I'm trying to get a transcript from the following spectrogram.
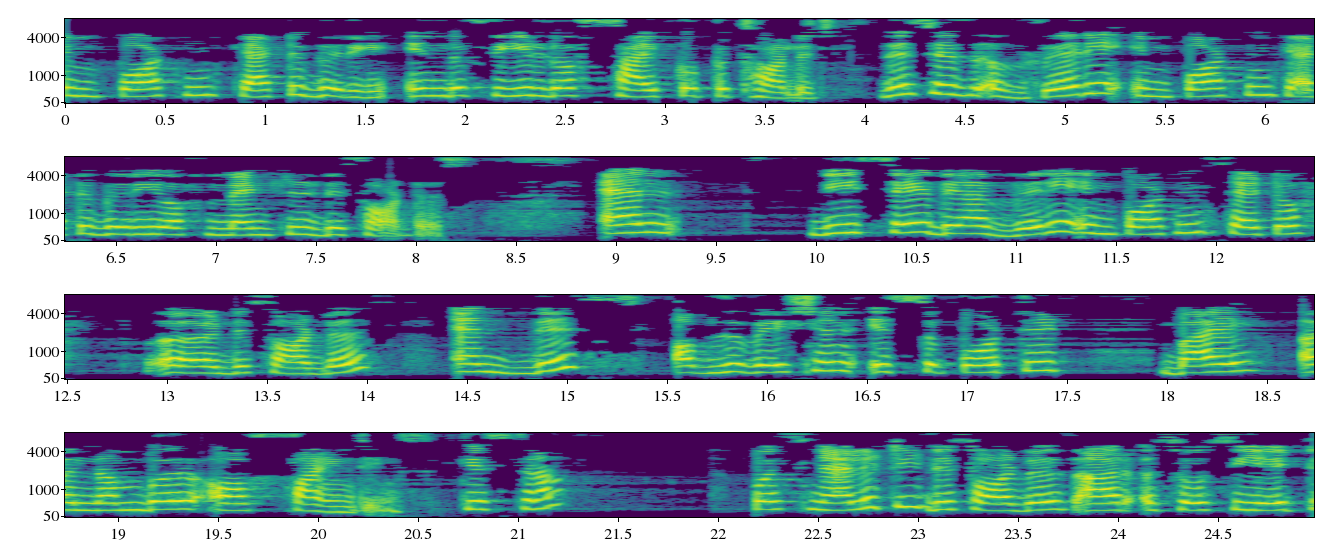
important category in the field of psychopathology this is a very important category of میں نمبر آف فائنڈنگ کس طرح personality disorder are associated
